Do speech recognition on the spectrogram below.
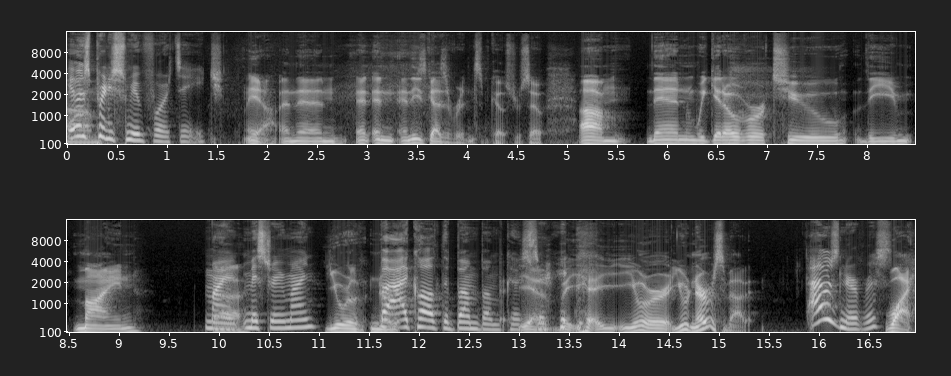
It was Um, pretty smooth for its age. Yeah, and then and, and and these guys have ridden some coasters. So um, then we get over to the mine. My Uh, mystery mine. You were But. I call it the bum bum coaster. yeah, but yeah, you were you were nervous about it. I was nervous. Why?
